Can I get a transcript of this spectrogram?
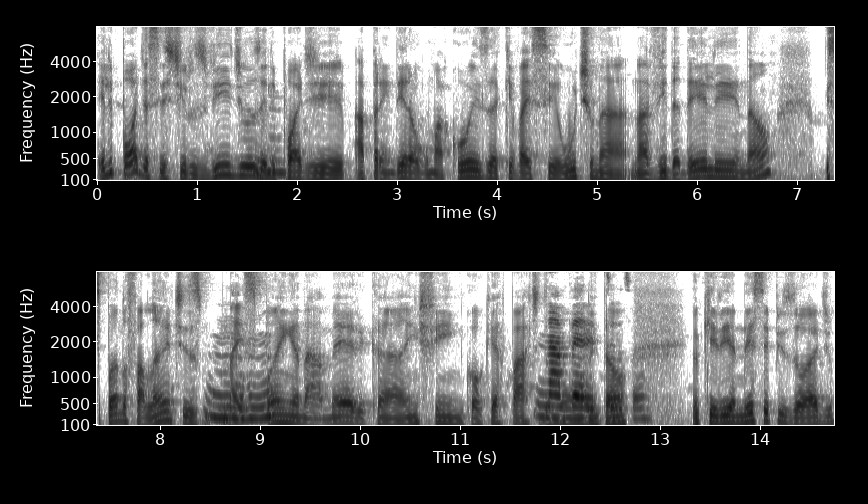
ele pode assistir os vídeos, uhum. ele pode aprender alguma coisa que vai ser útil na, na vida dele, não? Hispanofalantes uhum. na Espanha, na América, enfim, qualquer parte do na mundo. Então, eu queria nesse episódio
